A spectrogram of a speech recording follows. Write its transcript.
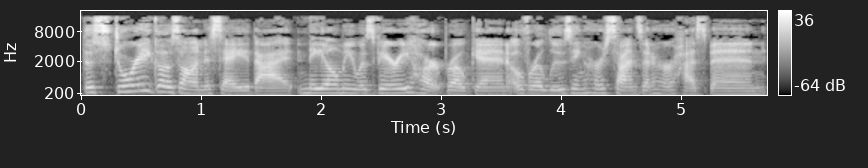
The story goes on to say that Naomi was very heartbroken over losing her sons and her husband.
